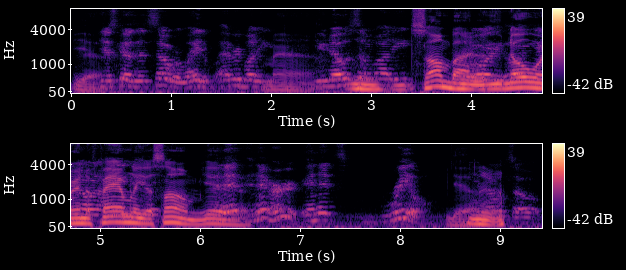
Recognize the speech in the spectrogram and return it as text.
Yeah. Just because it's so relatable. Everybody, Man. you know somebody, Somebody Or- you know or or you in the what I mean? family or And- something. and, it, Yeah. and it hurt, and it's real. Yeah. You know? Yeah. So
